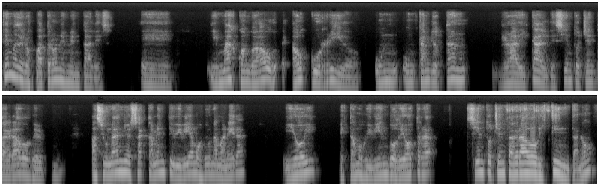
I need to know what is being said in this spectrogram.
tema de los patrones mentales, eh, y más cuando ha, ocurrido un, cambio tan radical de 180 grados de... Hace un año exactamente vivíamos de una manera y hoy estamos viviendo de otra 180 grados distinta, ¿no?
